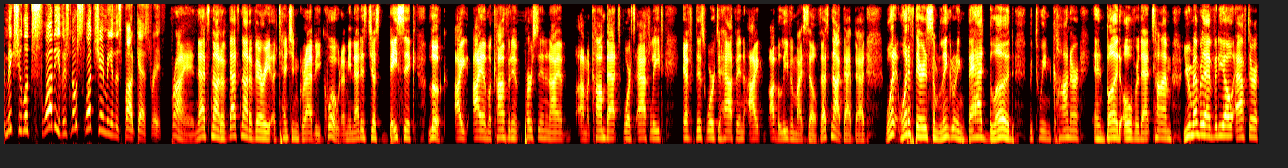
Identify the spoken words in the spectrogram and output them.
It makes you look slutty. There's no slut shaming in this podcast, Rafe. Brian, that's not a that's not a very attention grabby quote. I mean, that is just basic. Look, I I am a confident person, and I am I'm a combat sports athlete. If this were to happen, I I believe in myself. That's not that bad. What what if there is some lingering bad blood between Conor and Bud over that time? You remember that video after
